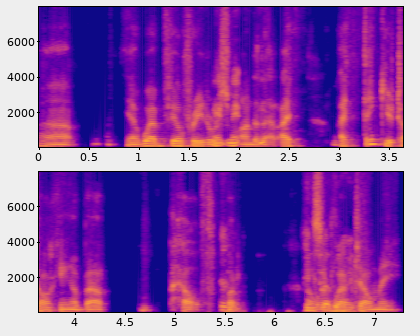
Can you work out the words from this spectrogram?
uh, yeah, Web. Feel free to respond to that. I I think you're talking about health, but I'll let Web tell me.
